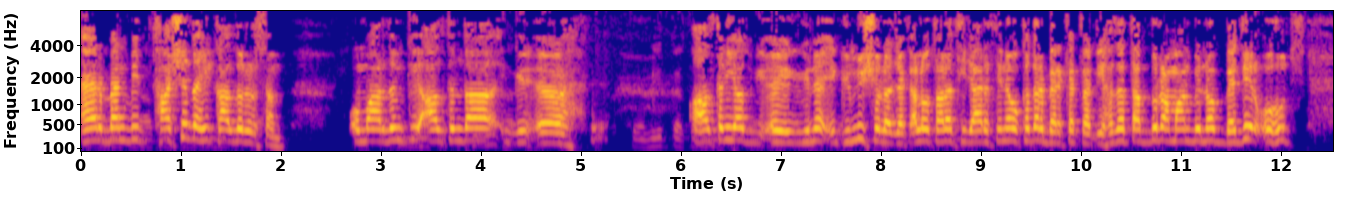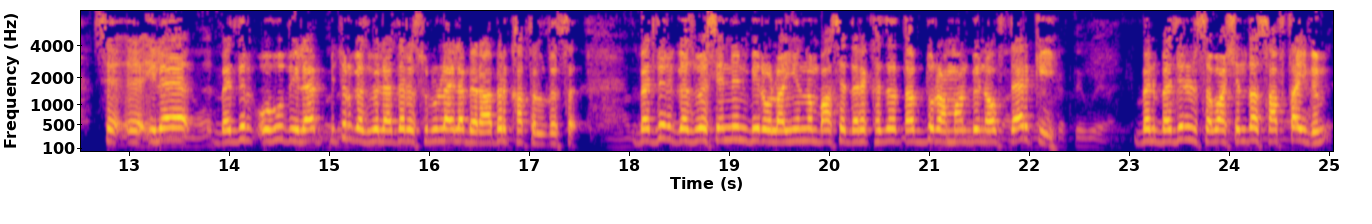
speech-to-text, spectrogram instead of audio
Eğer ben bir taşı dahi kaldırırsam umardım ki altında e, altın ya e, güne, gümüş olacak. Allah-u Teala ticaretine o kadar bereket verdi. Hazreti Abdurrahman bin Ob Bedir, Uhud se, e, ile Bedir, Uhud ile bütün gazvelerde Resulullah ile beraber katıldı. Bedir gazvesinin bir olayından bahsederek Hazreti Abdurrahman bin Of der ki ben Bedir savaşında saftaydım.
